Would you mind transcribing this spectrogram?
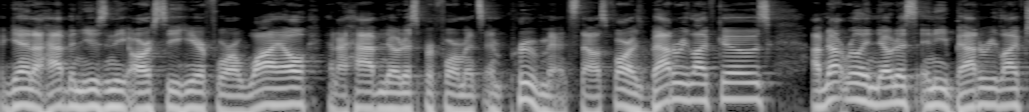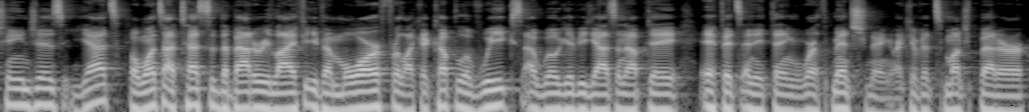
Again, I have been using the RC here for a while and I have noticed performance improvements. Now, as far as battery life goes, I've not really noticed any battery life changes yet, but once I've tested the battery life even more for like a couple of weeks, I will give you guys an update if it's anything worth mentioning, like if it's much better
